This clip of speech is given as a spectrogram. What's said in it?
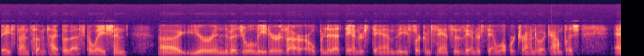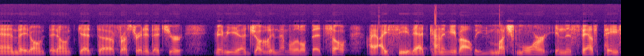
based on some type of escalation, uh, your individual leaders are open to that. They understand the circumstances. They understand what we're trying to accomplish, and they don't they don't get uh, frustrated that you're maybe uh, juggling them a little bit. So I, I see that kind of evolving much more in this fast-paced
